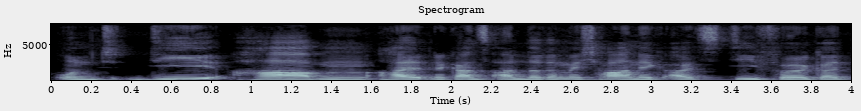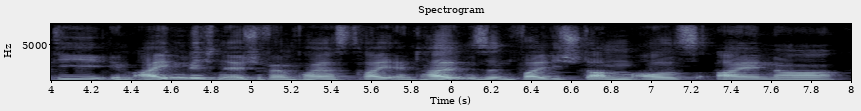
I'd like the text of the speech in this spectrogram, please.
und die haben halt eine ganz andere Mechanik als die Völker, die im eigentlichen Age of Empires 3 enthalten sind, weil die stammen aus einer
